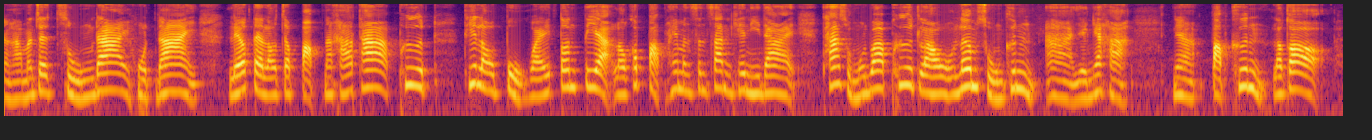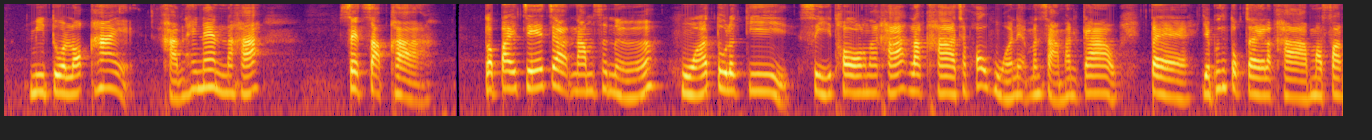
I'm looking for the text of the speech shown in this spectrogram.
นะคะ มันจะสูงได้หดได้ แล้วแต่เราจะปรับนะคะ ถ้าพืชที่เราปลูกไว้ต้นเตี้ย เราก็ปรับให้มันสั้น ๆ แค่นี้ได้ ถ้าสมมุติว่าพืชเราเริ่มสูงขึ้นอ่าอย่างเงี้ยค่ะเนี่ยปรับขึ้นแล้วก็มีตัวล็อกให้ขันให้แน่นนะคะ เสร็จสับค่ะ ต่อไปเจ๊จะนำเสนอหัวตุรกีสีทองนะคะ ราคาเฉพาะหัวเนี่ยมัน3,900แต่อย่าเพิ่งตกใจราคามาฟัง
